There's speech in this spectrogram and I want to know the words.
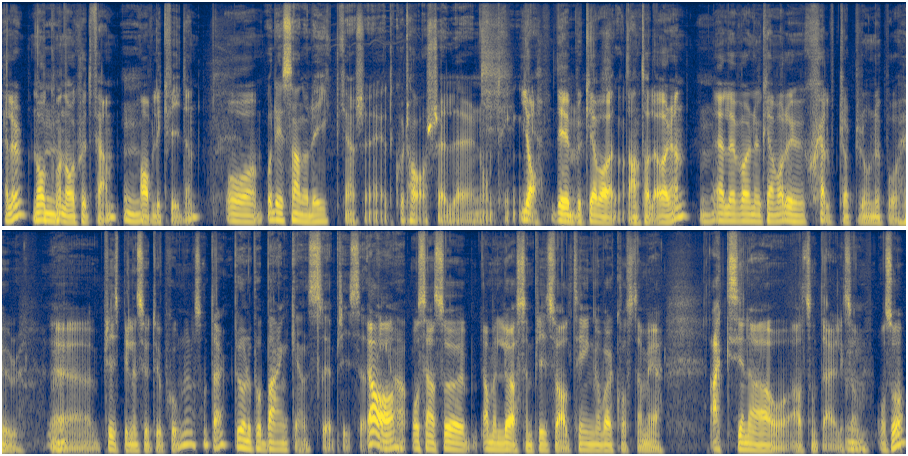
Eller? 0,075 av likviden. Och Och det är sannolikt kanske ett courtage eller någonting. Ja, det brukar vara så, ett antal ören. Eller vad det nu kan vara. Det är självklart beroende på hur eh, prisbilden ser ut i optionen och sånt där. Beroende på bankens eh, prissättning. Ja, och sen så ja, men lösenpris och allting och vad det kostar med aktierna och allt sånt där. Liksom. Och så.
